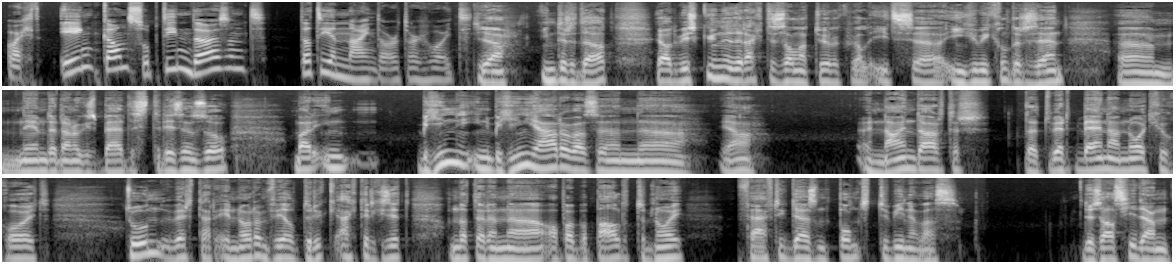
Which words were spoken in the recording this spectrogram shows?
wacht, één kans op 10.000 dat hij een nine darter gooit. Ja, inderdaad. Ja, de wiskunde erachter zal natuurlijk wel iets uh, ingewikkelder zijn. Um, neem er dan nog eens bij de stress en zo. Maar in, begin, in de beginjaren was een, uh, ja, een nine darter, dat werd bijna nooit gegooid. Toen werd daar enorm veel druk achter gezet, omdat er een, uh, op een bepaalde toernooi 50.000 pond te winnen was. Dus als je dan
